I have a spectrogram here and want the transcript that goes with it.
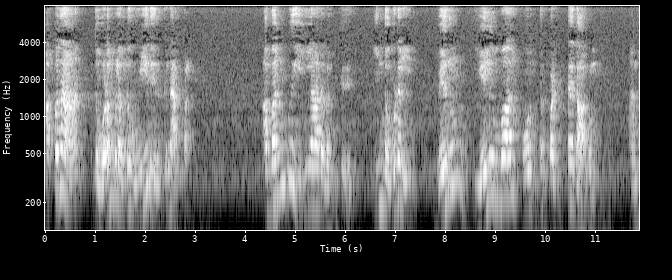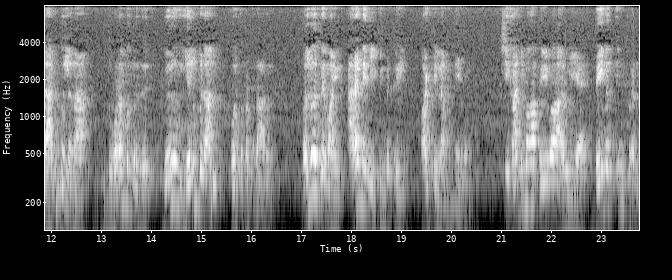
அப்பதான் இந்த உடம்புல வந்து உயிர் இருக்குன்னு அர்த்தம். அவ்வன்பு இல்லாதவர்க்கு இந்த உடல் வெறும் எலும்பால் போர்த்தப்பட்டதாகும். அந்த அன்பு இல்லைன்னா இந்த உடம்புங்கிறது வெறும் எலும்பினால் போர்த்தப்பட்டதாகும். வள்ளுவர் பெருமானின் அறநெறியை பின்பற்றி வாழ்க்கையில் நாம் முன்னேறுவோம். ஸ்ரீ காஞ்சிமகா பிரிவா அருளிய தெய்வத்தின் குரல்.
